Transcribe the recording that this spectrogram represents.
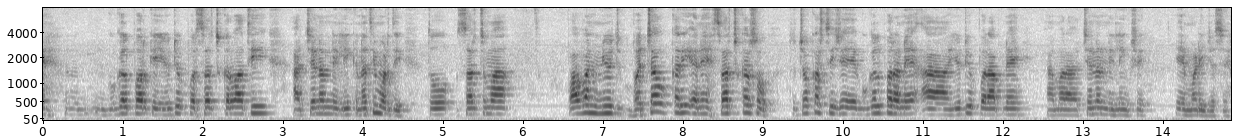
ગૂગલ પર કે યુટ્યુબ પર સર્ચ કરવાથી આ ચેનલની લિંક નથી મળતી, તો સર્ચમાં પાવન ન્યૂઝ ભચાઉ કરી અને સર્ચ કરશો, તો ચોક્કસથી છે એ ગૂગલ પર અને આ યુટ્યુબ પર આપને અમારા ચેનલની લિંક છે એ મળી જશે.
